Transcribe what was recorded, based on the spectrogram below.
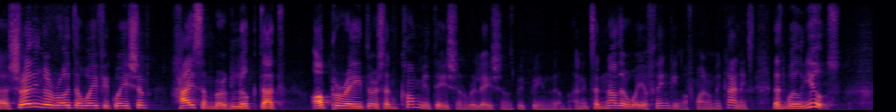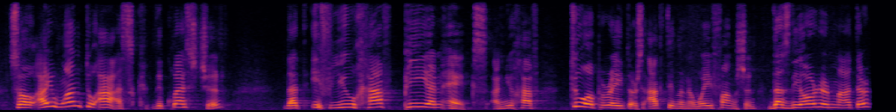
Uh, Schrödinger wrote a wave equation. Heisenberg looked at operators and commutation relations between them. And it's another way of thinking of quantum mechanics that we'll use. So I want to ask the question that if you have p and x and you have two operators acting on a wave function, does the order matter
